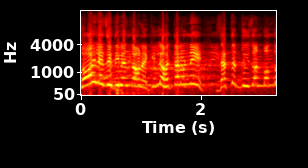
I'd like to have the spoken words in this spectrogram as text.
তইলে নি যাতে দুইজন বন্ধু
